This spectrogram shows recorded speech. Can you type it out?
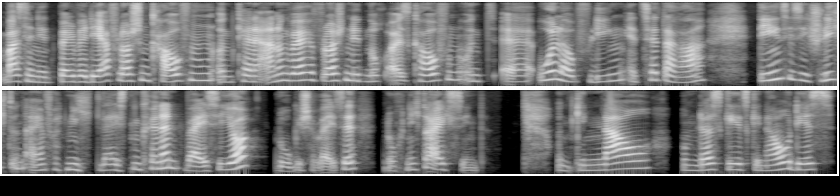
weiß ich nicht, Belvedere-Flaschen kaufen und keine Ahnung welche Flaschen nicht noch alles kaufen und äh, Urlaub fliegen etc., den sie sich schlicht und einfach nicht leisten können, weil sie ja logischerweise noch nicht reich sind. Und genau um das geht es, genau das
